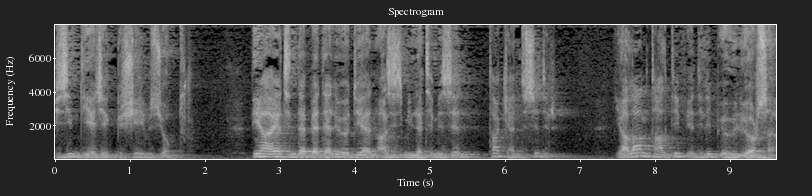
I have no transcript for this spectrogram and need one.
bizim diyecek bir şeyimiz yoktur. Nihayetinde bedeli ödeyen aziz milletimizin ta kendisidir. Yalan taltif edilip övülüyorsa,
